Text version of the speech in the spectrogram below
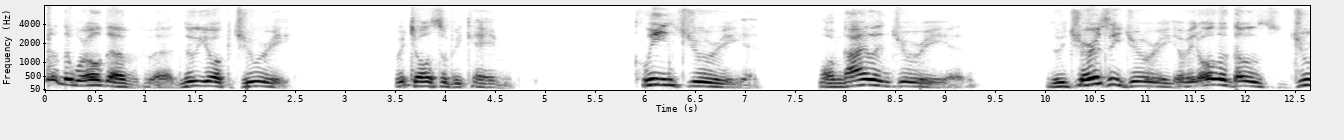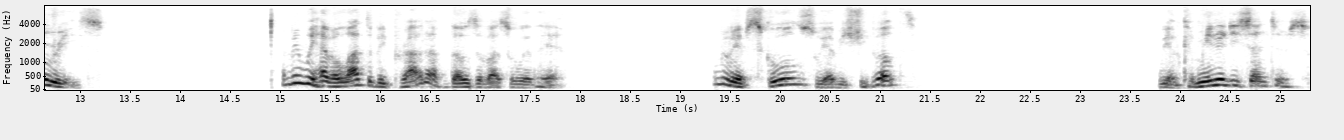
the world of uh, New York Jewry, which also became Queens Jewry and Long Island Jewry and New Jersey Jewry. I mean, all of those juries. I mean, we have a lot to be proud of, those of us who were there. I mean, we have schools, we have yeshivot, we have community centers.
